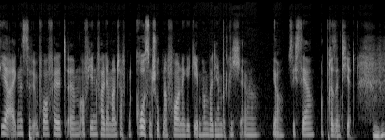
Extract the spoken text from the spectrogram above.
die Ereignisse im Vorfeld ähm, auf jeden Fall der Mannschaft einen großen Schub nach vorne gegeben haben, weil die haben wirklich äh, ja, sich sehr gut präsentiert. Mhm.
